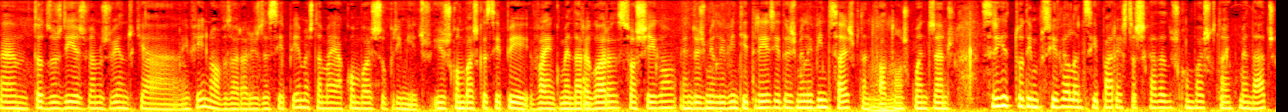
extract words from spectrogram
um, todos os dias vamos vendo que há, enfim, novos horários da CP, mas também há comboios suprimidos. E os comboios que a CP vai encomendar agora só chegam em 2023 e 2026, portanto uhum. faltam uns quantos anos. Seria todo impossível antecipar esta chegada dos comboios que estão encomendados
